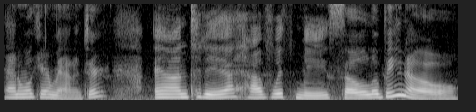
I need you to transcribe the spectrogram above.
Animal Care Manager. And today I have with me Solabino.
